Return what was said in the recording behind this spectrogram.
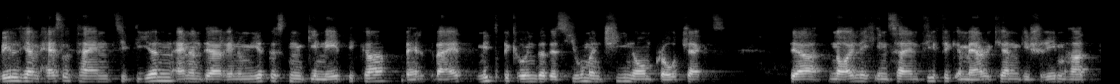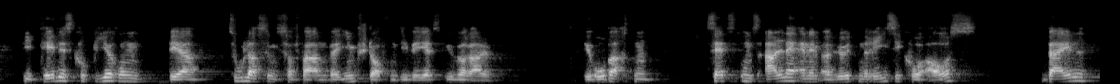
William Hasseltine zitieren, einen der renommiertesten Genetiker weltweit, Mitbegründer des Human Genome Projects, der neulich in Scientific American geschrieben hat, die Teleskopierung der Zulassungsverfahren bei Impfstoffen, die wir jetzt überall beobachten, setzt uns alle einem erhöhten Risiko aus, weil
